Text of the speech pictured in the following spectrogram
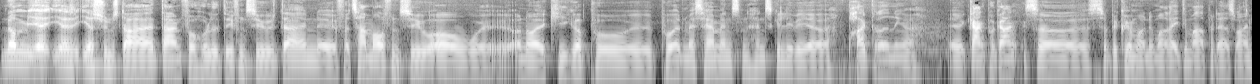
Nå, men jeg, jeg, jeg synes, der er, der er en forhullet defensiv, der er en øh, for tam offensiv, og, øh, og når jeg kigger på, øh, på at Mads Hermansen han skal levere pragtredninger øh, gang på gang, så, så bekymrer det mig rigtig meget på deres vej.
